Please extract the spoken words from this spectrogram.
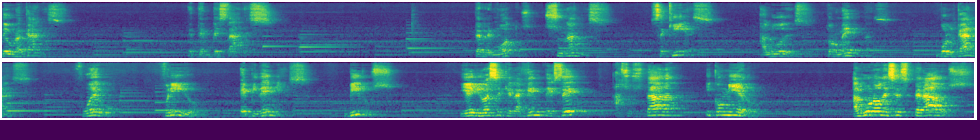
de huracanes, de tempestades, terremotos, tsunamis, sequías, aludes, tormentas, volcanes, fuego, frío, epidemias, virus. Y ello hace que la gente esté asustada y con miedo. Algunos desesperados,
